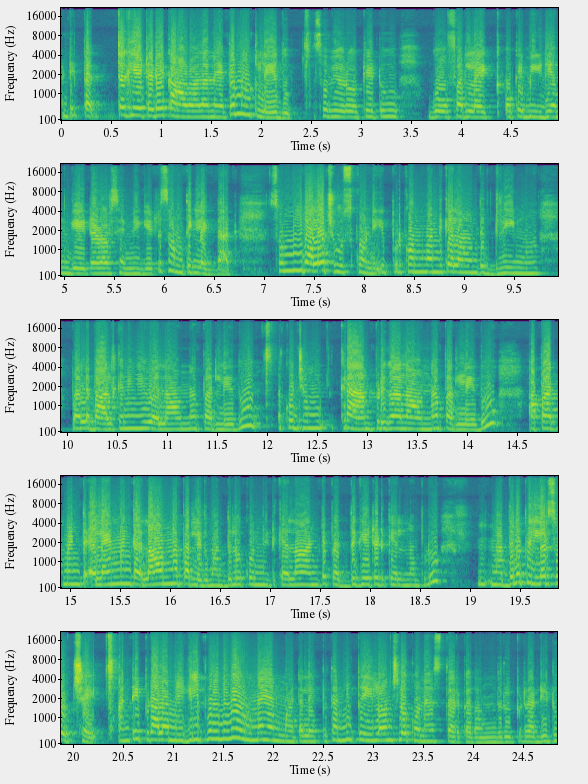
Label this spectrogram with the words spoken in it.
అంటే పెద్ద గేటెడే కావాలని అయితే మాకు లేదు. So we're okay to go for like okay medium gated or semi gated something like that so మీరు అలా చూసుకోండి. ఇప్పుడు కొంతమందికి ఎలా ఉంటుంది డ్రీమ్ వాళ్ళ బాల్కనీ వ్యూ ఎలా ఉన్నా పర్లేదు. కొంచెం క్రాంప్డ్గా అలా ఉన్నా పర్లేదు. అపార్ట్మెంట్ అలైన్మెంట్ ఎలా ఉన్నా పర్లేదు. మధ్యలో కొన్నిటికి ఎలా అంటే పెద్ద గేటెడ్కి వెళ్ళినప్పుడు మధ్యలో పిల్లర్స్ వచ్చాయి. అంటే ఇప్పుడు అలా మిగిలిపోయినవే ఉన్నాయన్నమాట. లేకపోతే అన్ని ప్రీ లాంచ్లో కొనేస్తారు కదా అందరూ. ఇప్పుడు రెడీ టు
